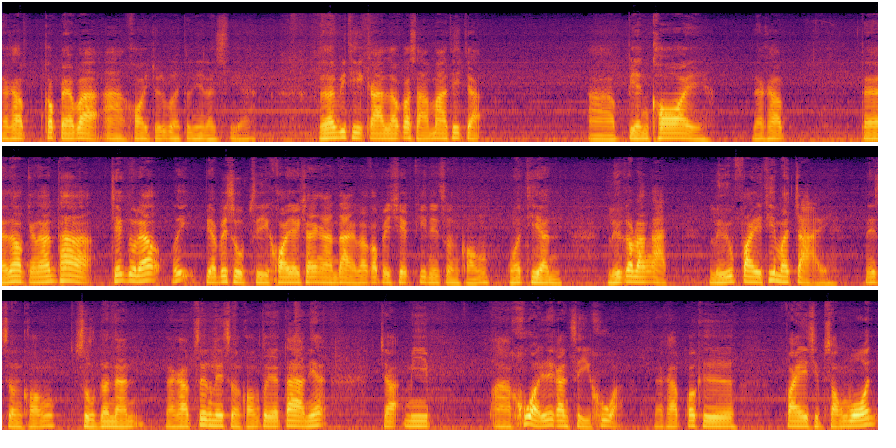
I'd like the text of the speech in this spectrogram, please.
นะครับ ก็แปลว่าอ่าคอยจุดระเบิดตัวนี้แหละเสียดังนั้นวิธีการเราก็สามารถที่จะเปลี่ยนคอยนะครับ แต่นอกจากนั้นถ้าเช็คดูแล้วเฮ้ยเปลี่ยนไปสูบ4คอยยังใช้งานได้เราก็ไปเช็คที่ในส่วนของหัวเทียน หรือกำลังอัด หรือไฟที่มาจ่ายในส่วนของสูบนั้นๆนะครับ ซึ่งในส่วนของ t o y ยต้าเนี้ยจะมีขั้วอยู่ด้วยกัน 4 ขั้วนะครับ ก็คือไฟ 12 โวลต์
